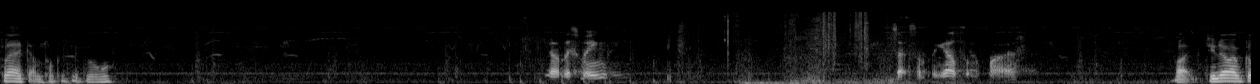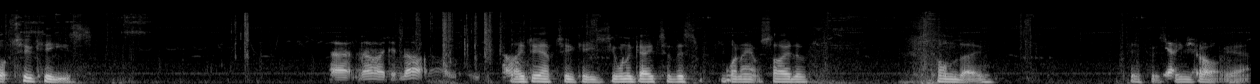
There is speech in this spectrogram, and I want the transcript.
flare gun probably did more. You know what this means? Set something else on fire. Right, do you know I've got two keys? Uh, no, I did not. For I do have two keys. Do you want to go to this one outside of condo? See if it's Yeah, been sure. got yet.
